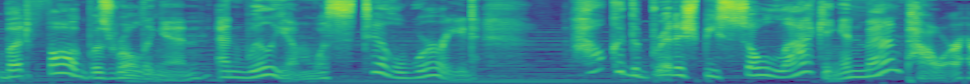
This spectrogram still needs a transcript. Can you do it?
But fog was rolling in, and William was still worried. How could the British be so lacking in manpower?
